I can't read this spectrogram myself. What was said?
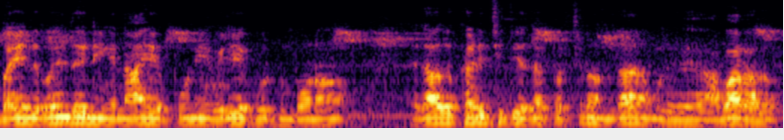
பயந்து பயந்து நீங்கள் நாயை பூனையை வெளியே கூட்டின்னு போனோம். ஏதாவது கடிச்சிட்டு எதாவது பிரச்சனை வந்தால் உங்களுக்கு அபாராதம்.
